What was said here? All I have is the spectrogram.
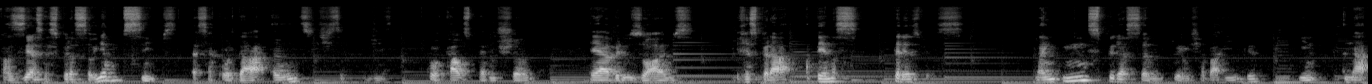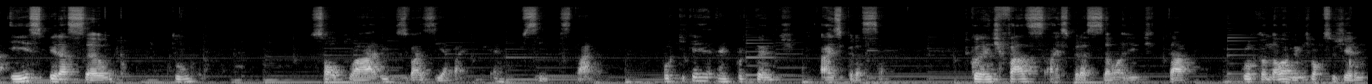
fazer essa respiração. E é muito simples. É se acordar antes de, de colocar os pés no chão, é abrir os olhos e respirar apenas três vezes. Na inspiração, tu enche a barriga e na expiração, tu solta o ar e esvazia a barriga. É simples, tá? Por que, que é importante a respiração? Porque quando a gente faz a respiração, a gente está colocando novamente o oxigênio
